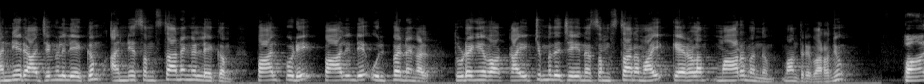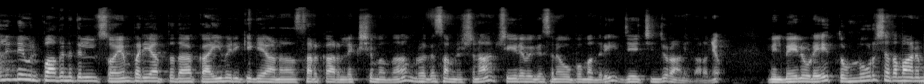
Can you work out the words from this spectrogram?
അന്യരാജ്യങ്ങളിലേക്കും അന്യ സംസ്ഥാനങ്ങളിലേക്കും പാൽപ്പൊടി പാലിന്റെ ഉൽപ്പന്നങ്ങൾ തുടങ്ങിയവ കയറ്റുമതി ചെയ്യുന്ന സംസ്ഥാനമായി കേരളം മാറുമെന്നും മന്ത്രി പറഞ്ഞു. പാലിന്റെ ഉൽപാദനത്തിൽ സ്വയം പര്യാപ്തത കൈവരിക്കുകയാണ് സർക്കാർ ലക്ഷ്യമെന്ന് മൃഗസംരക്ഷണ ക്ഷീരവികസന വകുപ്പ് മന്ത്രി ജെ ചിഞ്ചുറാണി പറഞ്ഞു. മിൽമയിലൂടെ തൊണ്ണൂറ് ശതമാനം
